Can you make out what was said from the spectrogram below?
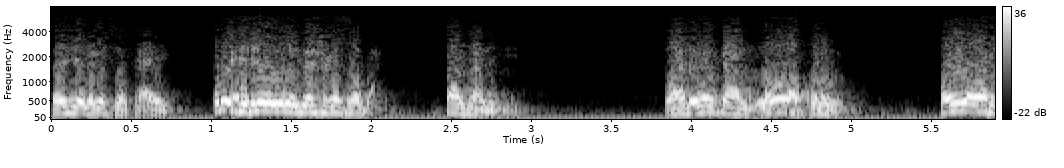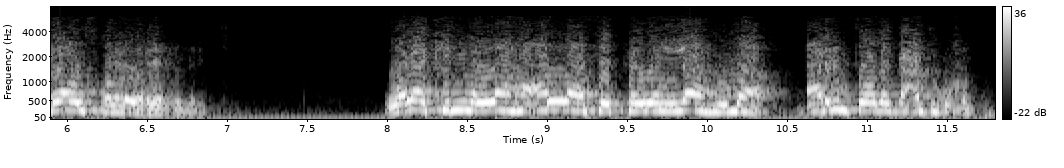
meesha laga soo kaxeey ruuxi reewna meesha ka soo bax saasaa la siiyey waa nimankaa labadaa qolo wey qolana waa ree aws qolana waa ree khasraj walaakina allaha allaase tawallaahumaa arrintooda gacanta ku qabtay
